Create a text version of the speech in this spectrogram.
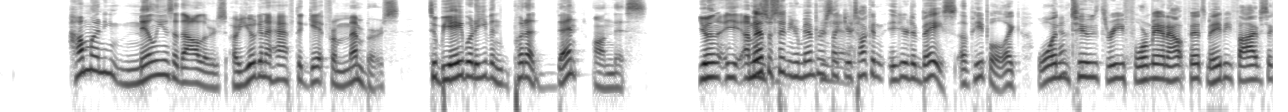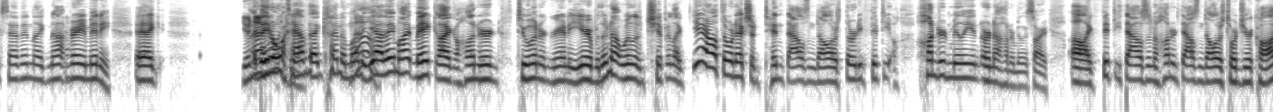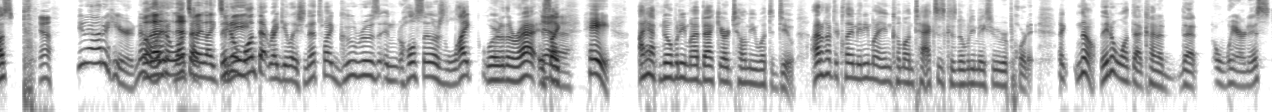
how many millions of dollars are you gonna have to get from members to be able to even put a dent on this? You, I mean, that's what's saying. Your members, like you're talking, you're the base of people, like one, Yeah. two, three, four man outfits, maybe five, six, seven, like not Yeah. very many. Like you're not they don't to. have that kind of money. No. Yeah, they might make like a hundred, two hundred grand a year, but they're not willing to chip in. Like, yeah, I'll throw an extra ten thousand dollars, thirty, fifty, a hundred million, or not hundred million. Sorry, uh, like fifty thousand, a hundred thousand dollars towards your cause. Yeah. Get out of here! No, Well, they don't want that. why, like, they don't want that regulation. That's why gurus and wholesalers like where they're at. It's like, hey, I have nobody in my backyard telling me what to do. I don't have to claim any of my income on taxes because nobody makes me report it. Like, no, they don't want that kind of that awareness.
